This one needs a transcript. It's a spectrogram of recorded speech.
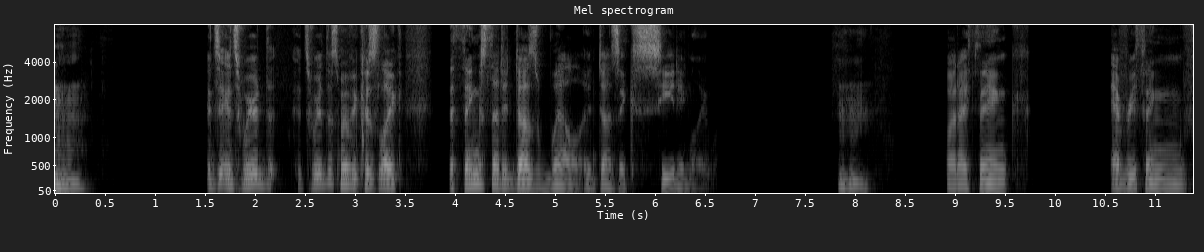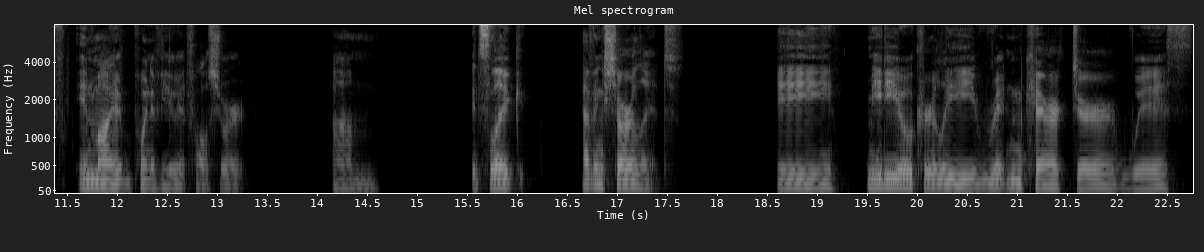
Mhm. it's it's weird it's weird this movie because like the things that it does well it does exceedingly well Mhm. but i think everything in my point of view it falls short um it's like having charlotte a mediocrely written character with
